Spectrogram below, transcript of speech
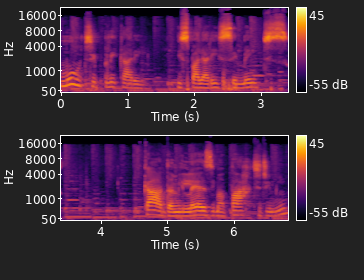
multiplicarei, espalharei sementes cada milésima parte de mim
